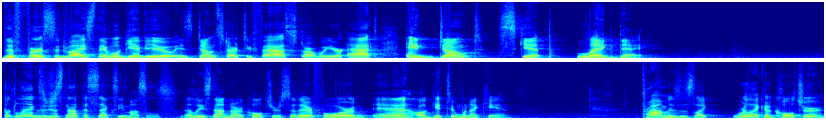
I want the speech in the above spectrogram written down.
the first advice they will give you is don't start too fast, start where you're at, and don't skip leg day. But legs are just not the sexy muscles, at least not in our culture. So therefore, eh, I'll get to them when I can. The problem is, is like we're like a culture,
